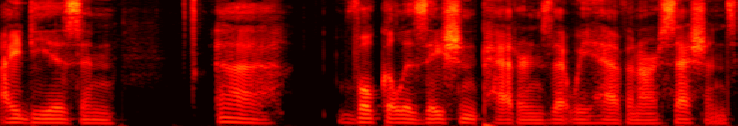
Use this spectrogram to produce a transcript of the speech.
ideas and uh, vocalization patterns that we have in our sessions.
